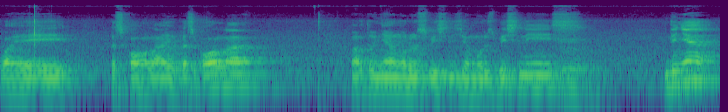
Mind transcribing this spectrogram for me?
wae ke sekolah ya ke sekolah. Waktunya ngurus bisnis ya ngurus bisnis. Hmm. Intinya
